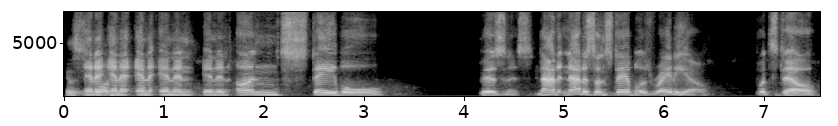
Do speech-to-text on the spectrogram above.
Because in, a, in, a, in, a, in, an, in an unstable business. Not not as unstable as radio, but still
